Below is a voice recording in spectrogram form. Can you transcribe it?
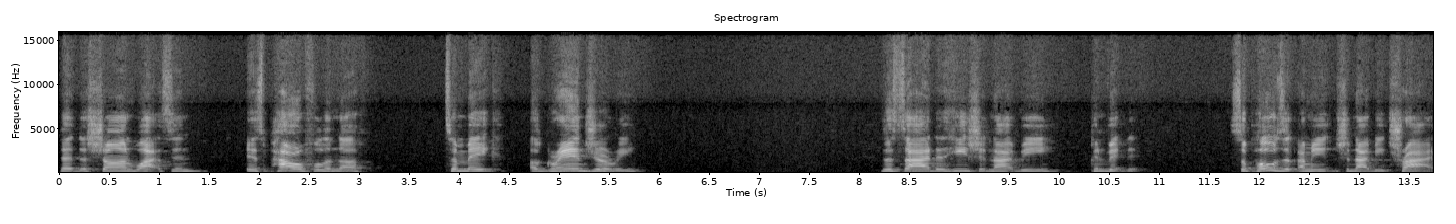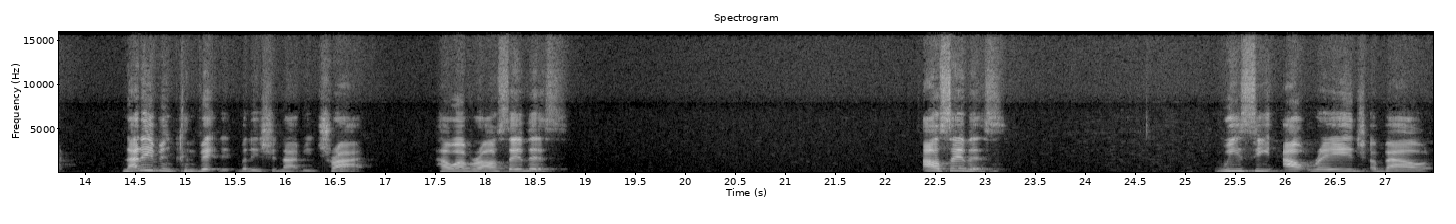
that Deshaun Watson is powerful enough to make a grand jury decide that he should not be convicted. Suppose I mean, should not be tried. Not even convicted, but he should not be tried. However, I'll say this. I'll say this. We see outrage about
